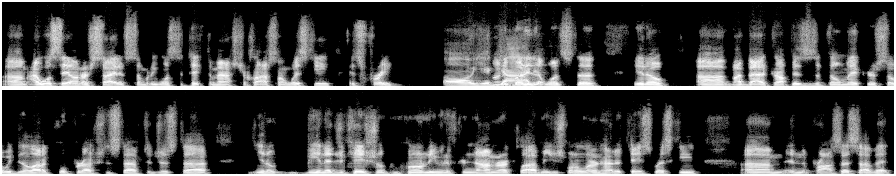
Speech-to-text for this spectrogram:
Um, I will say on our site, if somebody wants to take the master class on whiskey, it's free. Oh, you got Anybody that wants to, you know, uh, my backdrop is as a filmmaker, so we did a lot of cool production stuff to just, uh, you know, be an educational component. Even if you're not in our club and you just want to learn how to taste whiskey, um, in the process of it.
